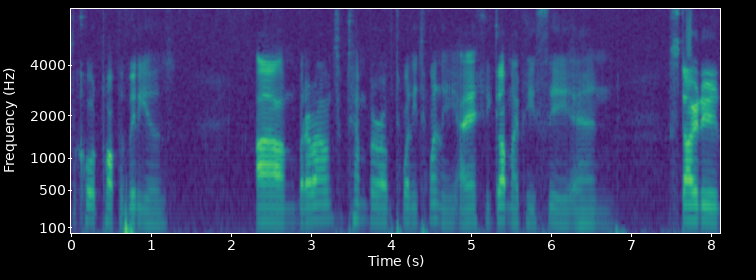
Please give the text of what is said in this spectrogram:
record proper videos. Um, but around September of 2020, I actually got my PC and started,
